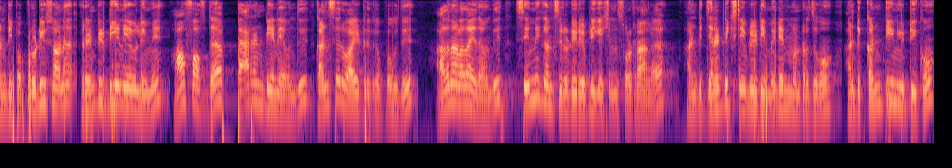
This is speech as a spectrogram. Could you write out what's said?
அண்ட் இப்போ ப்ரொடியூஸ் ஆன ரெண்டு டிஎன்ஏவிலையுமே half of the parent DNA வந்து கன்சர்வ் ஆகிட்டு இருக்க போகுது. அதனால தான் இதை வந்து செமி கன்சர்வேட்டிவ் ரெப்ளிகேஷன் சொல்கிறாங்க அண்ட் ஜெனட்டிக் ஸ்டெபிலிட்டி மெயின்டைன் பண்ணுறதுக்கும் அண்ட் கண்டினியூட்டிக்கும்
